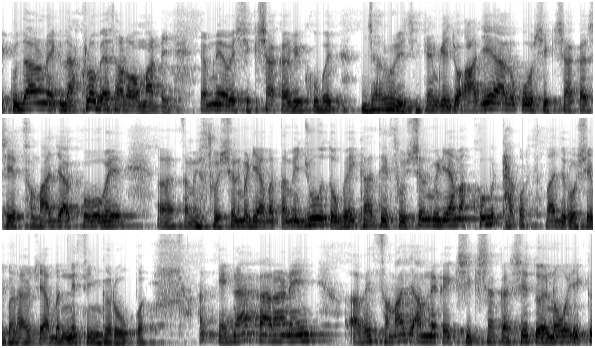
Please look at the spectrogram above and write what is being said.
એક ઉદાહરણ, એક દાખલો બેસાડવા માટે એમને હવે શિક્ષા કરવી ખૂબ જ જરૂરી છે. કેમ કે જો આજે આ લોકો શિક્ષા કરશે, સમાજ આખો હવે તમે સોશિયલ મીડિયામાં તમે જુઓ તો ગઈકાલથી સોશિયલ મીડિયામાં ખૂબ ઠાકોર સમાજ રોષે ભરાયો છે આ બંને સિંગરો ઉપર. અને એના કારણે હવે સમાજ આમને કંઈક શિક્ષા કરશે તો એનો એક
